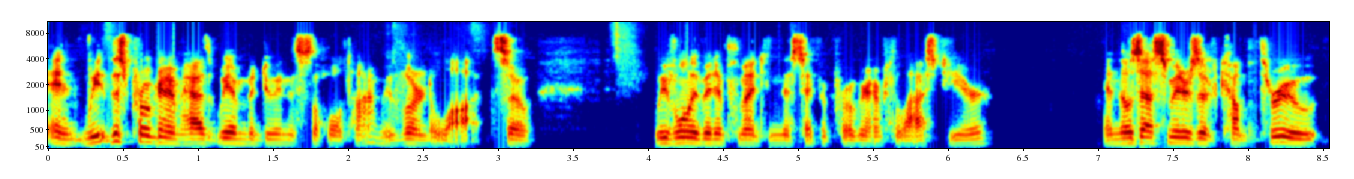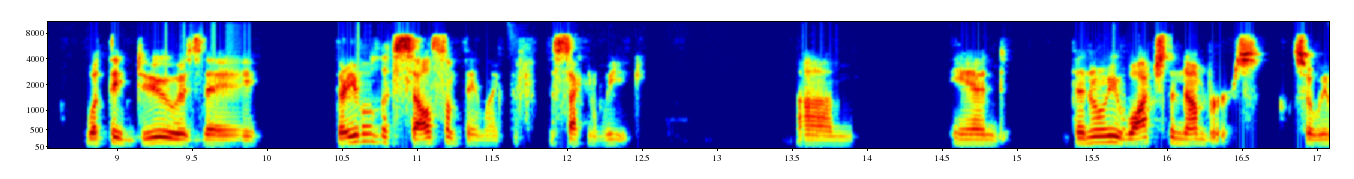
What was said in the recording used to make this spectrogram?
and we this program has we haven't been doing this the whole time. We've learned a lot. So we've only been implementing this type of program for the last year, and those estimators have come through, what they do is they they're able to sell something like the, the second week, um, and then when we watch the numbers, so we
